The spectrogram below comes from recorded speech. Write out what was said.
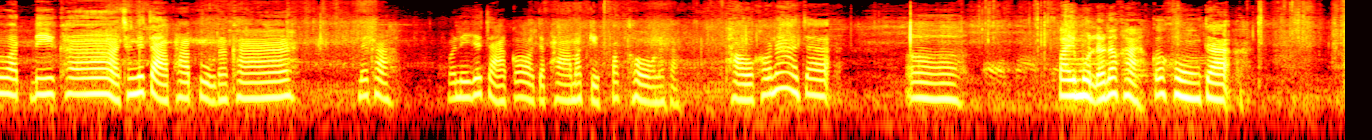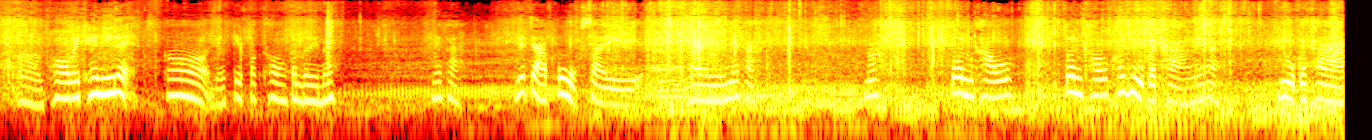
สวัสดีค่ะช่างเจจ๋าพาปลูกนะคะเนี่ยค่ะ วันนี้เจจ๋าก็จะพามาเก็บฟักทองนะคะเถาเขาน่าจะเอ่อไปหมดแล้วนะคะก็คงจะเอ่อพอไปแค่นี้แหละ ก็เดี๋ยวเก็บฟักทองกันเลยเนาะเนี่ยค่ะเจจ๋าปลูกใส่ในเนี่ยค่ะเนาะต้นเขาต้นเขาเขาอยู่กระถางเนี่ยค่ะ อยู่กระถาง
